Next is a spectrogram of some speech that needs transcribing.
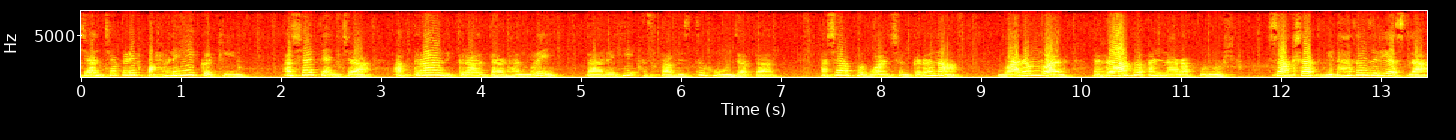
ज्यांच्याकडे पाहणेही कठीण अशा त्यांच्या अकरा विक्राळ दाढांमुळे तारेही अस्ताव्यस्त होऊन जातात. अशा भगवान शंकरांना वारंवार राग आणणारा पुरुष साक्षात विधाता जरी असला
